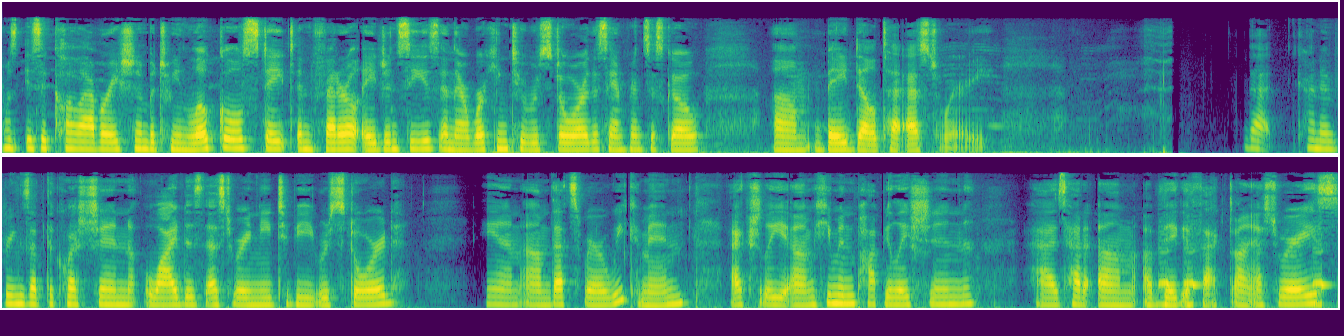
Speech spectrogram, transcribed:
was is a collaboration between local, state, and federal agencies, and they're working to restore the San Francisco um, Bay Delta estuary. That kind of brings up the question: Why does the estuary need to be restored? And um, that's where we come in. Actually, um, human population has had um, a big effect on estuaries.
